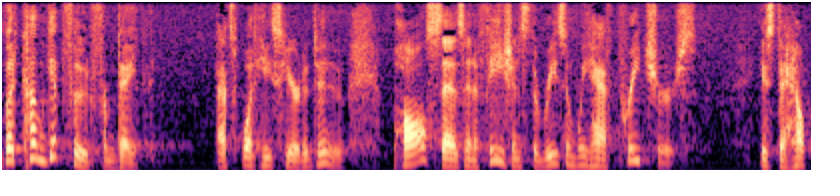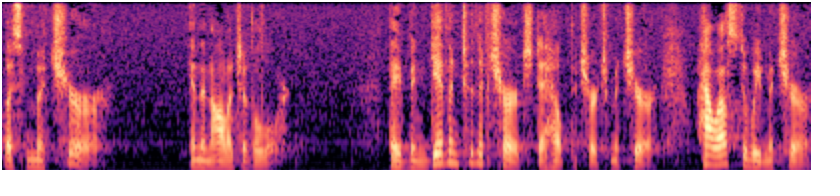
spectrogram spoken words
but come get food from David. That's what he's here to do. Paul says in Ephesians the reason we have preachers is to help us mature in the knowledge of the Lord. They've been given to the church to help the church mature. How else do we mature?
